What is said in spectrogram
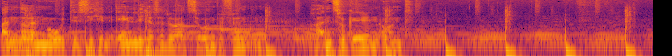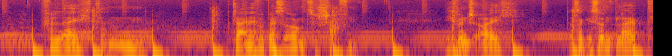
anderen Mut, die sich in ähnlicher Situation befinden, ranzugehen und vielleicht eine kleine Verbesserung zu schaffen. Ich wünsche euch, dass er gesund bleibt.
